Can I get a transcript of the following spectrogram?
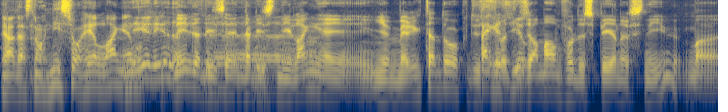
Ja, dat is nog niet zo heel lang. Hè, Nee, nee, Nee, dat is, eh, eh, dat is niet lang. Eh, Je merkt dat ook. Dus het is allemaal voor de spelers nieuw. Maar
